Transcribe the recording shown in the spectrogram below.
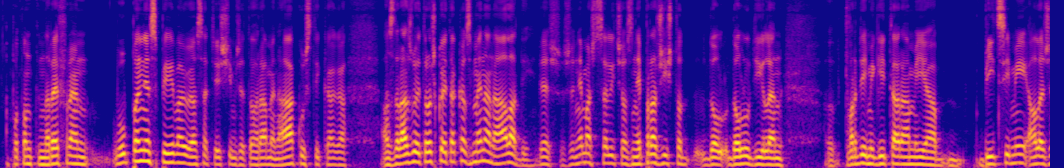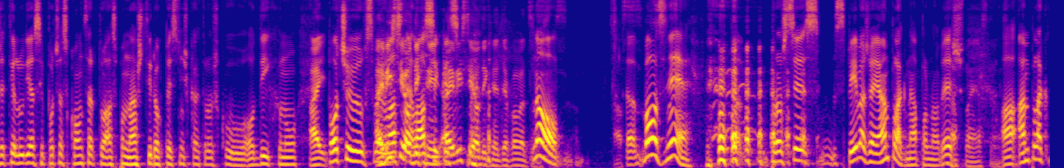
a potom ten refrén úplne spievajú, ja sa teším, že to hráme na akustikách a, a zrazu je trošku aj taká zmena nálady, vieš, že nemáš celý čas, nepražíš to do, do ľudí len e, tvrdými gitarami a bicimi, ale že tí ľudia si počas koncertu aspoň na štyroch pesničkách trošku oddychnú, Aj, počujú svoje aj vlastné hlasy. aj vy si oddychnete, povedz. No, moc nie. Proste spievaš aj Unplugged naplno, vieš. Jasné, jasné, jasné. A Unplugged,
